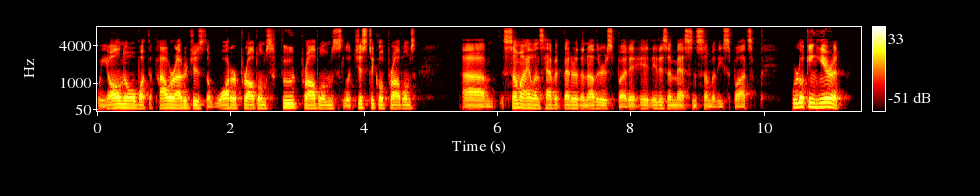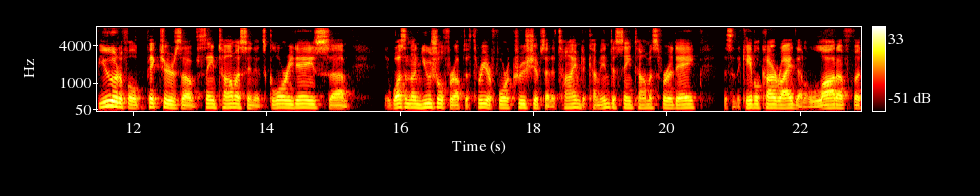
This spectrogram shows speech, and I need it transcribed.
We all know about the power outages, the water problems, food problems, logistical problems. Um, some islands have it better than others, but it, it is a mess in some of these spots. We're looking here at beautiful pictures of St. Thomas in its glory days. Um, it wasn't unusual for up to three or four cruise ships at a time to come into St. Thomas for a day. This is the cable car ride that a lot of uh,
